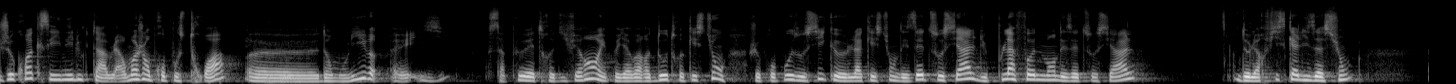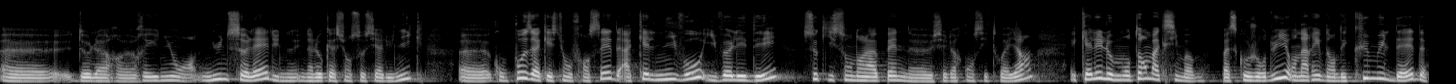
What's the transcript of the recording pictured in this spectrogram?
Je crois que c'est inéluctable. Alors moi j'en propose trois dans mon livre. ça peut être différent, il peut y avoir d'autres questions. Je propose aussi que la question des aides sociales, du plafonnement des aides sociales, de leur fiscalisation, euh, de leur réunion en une seule aide, une, allocation sociale unique, euh, qu'on pose la question aux Français à quel niveau ils veulent aider ceux qui sont dans la peine euh, chez leurs concitoyens et quel est le montant maximum. Parce qu'aujourd'hui, on arrive dans des cumuls d'aides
